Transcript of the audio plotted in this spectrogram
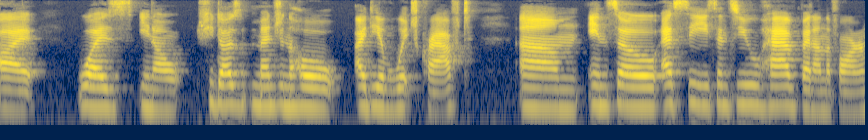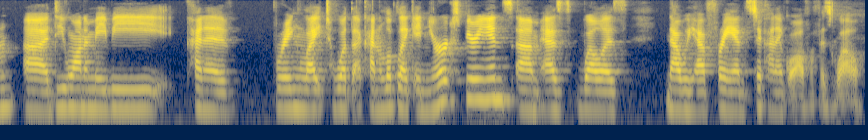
uh was, you know, she does mention the whole idea of witchcraft. Um, and so, SC, since you have been on the farm, uh, do you want to maybe kind of bring light to what that kind of looked like in your experience, um, as well as now we have Fran's to kind of go off of as well?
